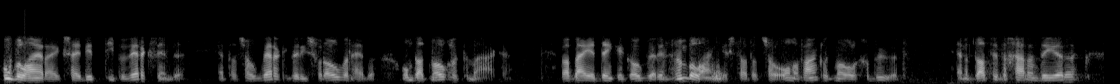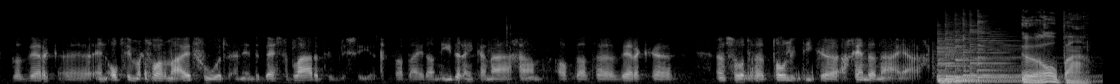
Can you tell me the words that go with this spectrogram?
hoe belangrijk zij dit type werk vinden. En dat ze ook werkelijk er iets voor over hebben om dat mogelijk te maken. Waarbij het denk ik ook weer in hun belang is dat het zo onafhankelijk mogelijk gebeurt. En om dat weer te garanderen, dat werk uh, in optimale vormen uitvoert en in de beste bladen publiceert. Waarbij dan iedereen kan nagaan of dat uh, werk een soort politieke agenda najaagt. Europa.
